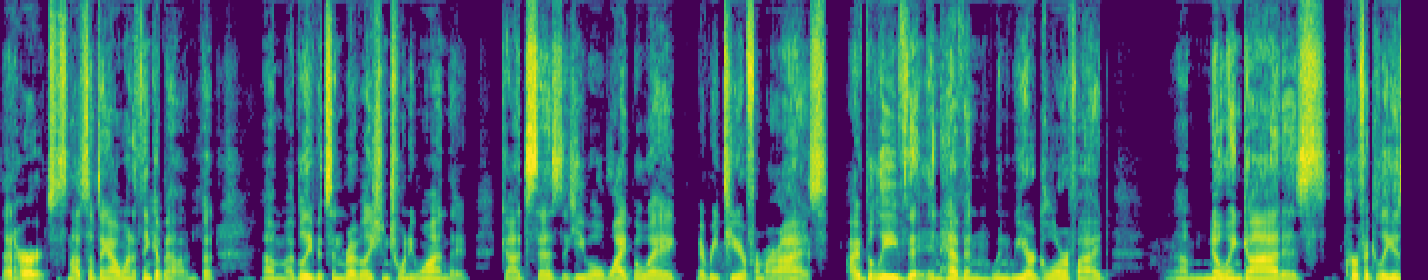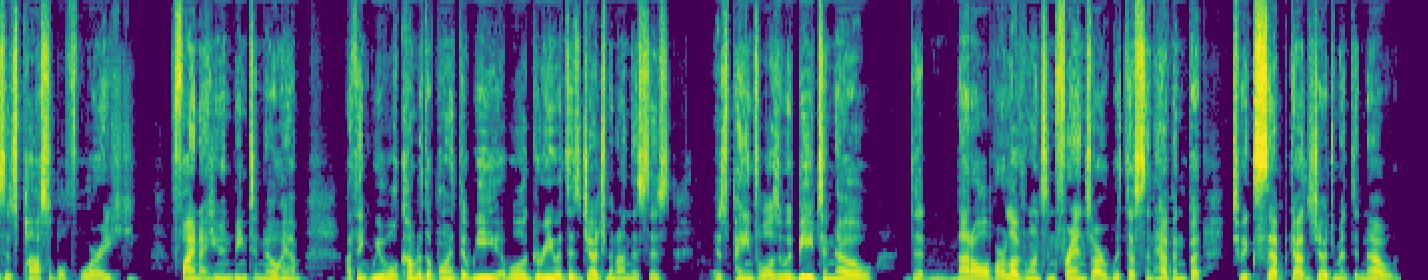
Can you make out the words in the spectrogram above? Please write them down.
that hurts. It's not something I want to think about. But um, I believe it's in Revelation 21 that God says that He will wipe away every tear from our eyes. I believe that in heaven, when we are glorified, um, knowing God as perfectly as it's possible for a finite human being to know Him, I think we will come to the point that we will agree with His judgment on this. As as painful as it would be to know that not all of our loved ones and friends are with us in heaven, but to accept God's judgment that no,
